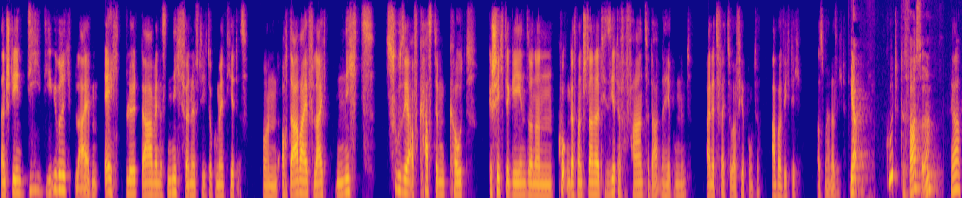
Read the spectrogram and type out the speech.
dann stehen die, die übrig bleiben, echt blöd da, wenn es nicht vernünftig dokumentiert ist. Und auch dabei vielleicht nicht zu sehr auf Custom Code Geschichte gehen, sondern gucken, dass man standardisierte Verfahren zur Datenerhebung nimmt. Waren jetzt vielleicht sogar vier Punkte, aber wichtig aus meiner Sicht. Ja. Gut. Das war's, oder? Ja,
